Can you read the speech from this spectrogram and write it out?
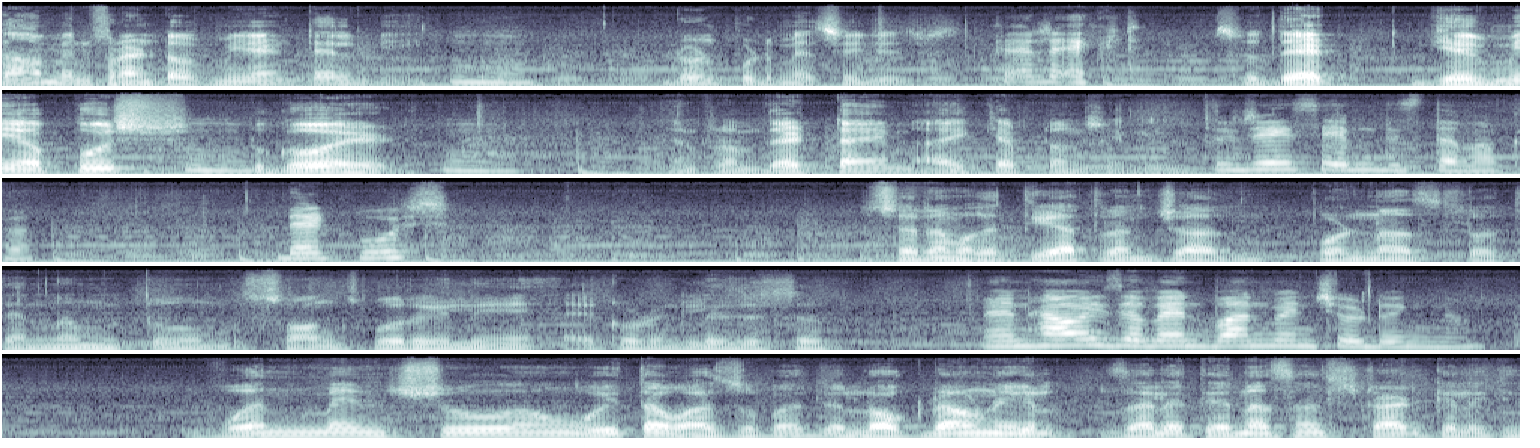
come in front of me and tell me. Don't put messages correct So that gave me a push to go ahead. हम्म. And from that time, I kept on singing. तुझे सेम दिसता म्हाका दॅट पुश जेन्ना म्हाका तियात्रान चान्स पडना आसलो तेन्ना म्हण तूं सॉंग्स बरयलीं अकॉर्डिंगली जशें and how is a one one man show doing ना वन मॅन शो हांव वयता वाजोवपाक जे लॉकडावन येल जालें तेन्नासान स्टार्ट केलें की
